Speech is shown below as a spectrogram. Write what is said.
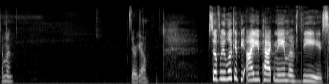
Come on. There we go. So if we look at the IUPAC name of these,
